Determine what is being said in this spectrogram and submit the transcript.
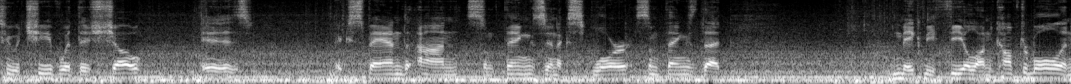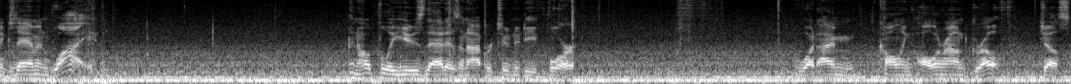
to achieve with this show is expand on some things and explore some things that make me feel uncomfortable and examine why. And hopefully use that as an opportunity for what I'm calling all around growth, just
